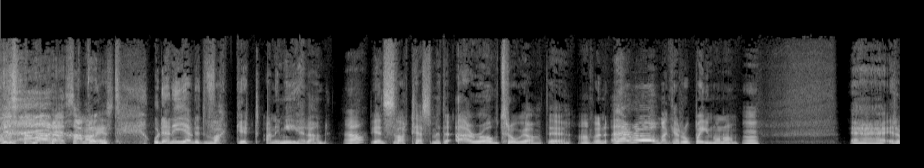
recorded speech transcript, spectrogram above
precis, han har häst. han har häst. Och den är jävligt vackert animerad. Det är en svart häst som heter Arrow, tror jag. Det är, han får en Arrow! Man kan ropa in honom. Mm. Eh, är det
